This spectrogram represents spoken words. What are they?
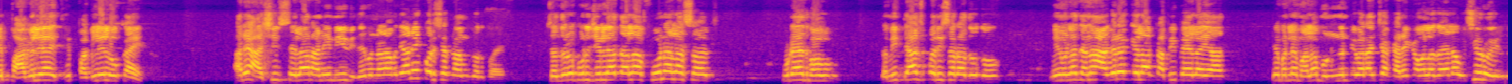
हे पागले आहेत हे पागले लोक आहेत. अरे आशिष सेलार आणि मी विधिमंडळामध्ये अनेक वर्ष काम करतोय. चंद्रपूर जिल्ह्यात आला फोन आला सहज. पुढे आहेत भाऊ. तर मी त्याच परिसरात होतो. मी म्हटलं त्यांना आग्रह केला काफी प्यायला या. ते म्हटले मला मुनगंटीवारांच्या कार्यक्रमाला जायला उशीर होईल.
